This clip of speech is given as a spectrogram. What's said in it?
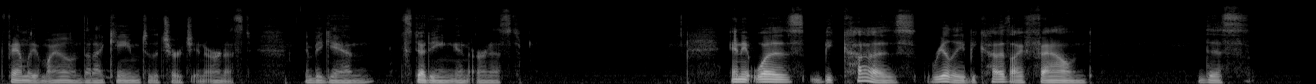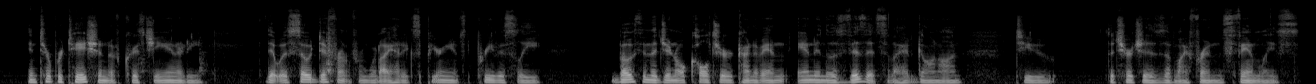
family of my own that I came to the church in earnest and began studying in earnest. And it was because, really, because I found this interpretation of Christianity that was so different from what I had experienced previously, both in the general culture kind of and, and in those visits that I had gone on to the churches of my friends' families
